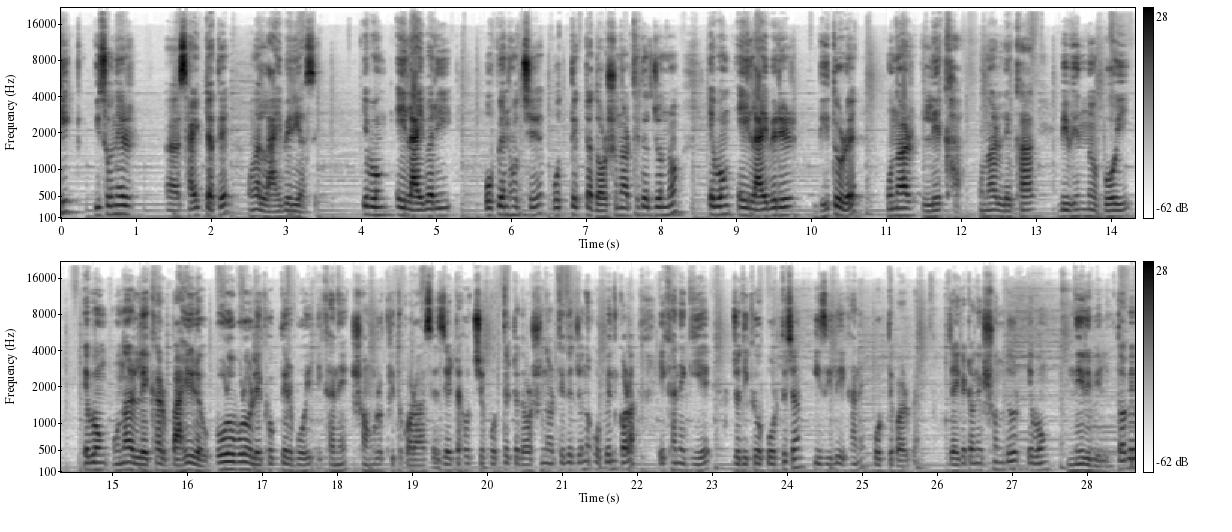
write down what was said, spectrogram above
ঠিক পিছনের সাইডটাতে ওনার লাইব্রেরি আছে এবং এই লাইব্রেরি ওপেন হচ্ছে প্রত্যেকটা দর্শনার্থীদের জন্য এবং এই লাইব্রেরির ভিতরে ওনার লেখা ওনার লেখা বিভিন্ন বই এবং ওনার লেখার বাহিরেও বড় বড় লেখকদের বই এখানে সংরক্ষিত করা আছে, যেটা হচ্ছে প্রত্যেকটা দর্শনার্থীদের জন্য ওপেন করা। এখানে গিয়ে যদি কেউ পড়তে চান ইজিলি এখানে পড়তে পারবেন। জায়গাটা অনেক সুন্দর এবং নিরিবিলি। তবে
